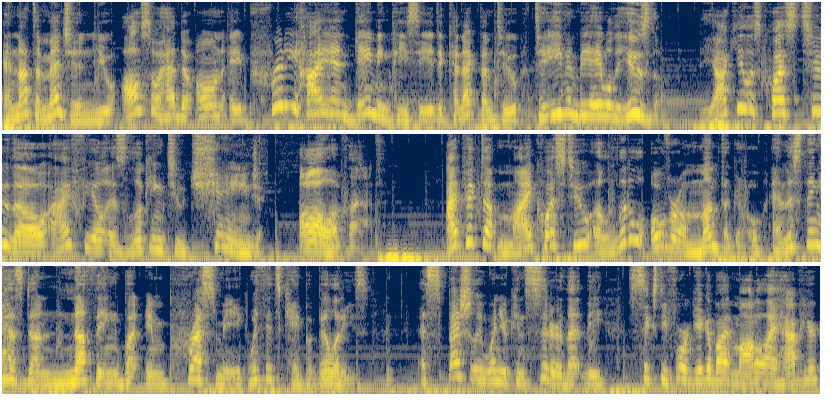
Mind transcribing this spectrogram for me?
And not to mention, you also had to own a pretty high end gaming PC to connect them to to even be able to use them. The Oculus Quest 2, though, I feel is looking to change all of that. I picked up my Quest 2 a little over a month ago, and this thing has done nothing but impress me with its capabilities. Especially when you consider that the 64 gigabyte model I have here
